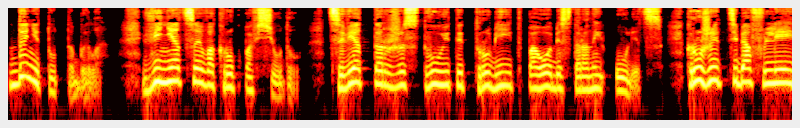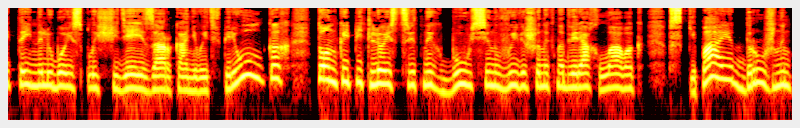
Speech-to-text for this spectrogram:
Да не тут-то было. Венеция вокруг повсюду. Цвет торжествует и трубит по обе стороны улиц, кружит тебя флейтой на любой из площадей, заарканивает в переулках, тонкой петлей из цветных бусин, вывешенных на дверях лавок, вскипает дружным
